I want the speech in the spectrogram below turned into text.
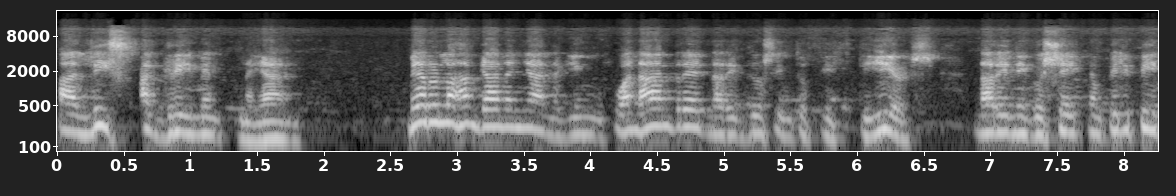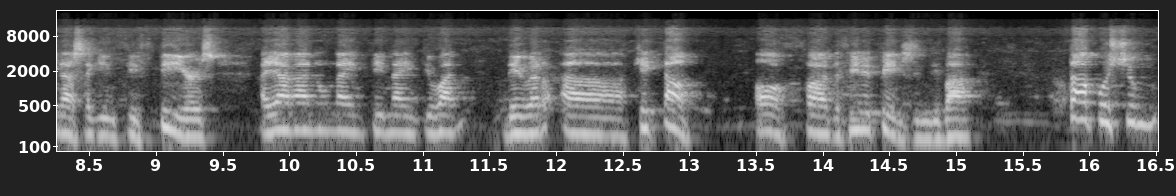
uh, lease agreement na yan. Meron lang hangganan yan, naging 100, na-reduce into 50 years. Na-renegotiate ng Pilipinas, naging 50 years. Kaya nga noong 1991, they were uh, kicked out of uh, the Philippines, hindi ba? Tapos yung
